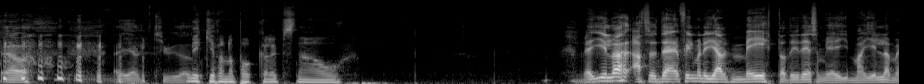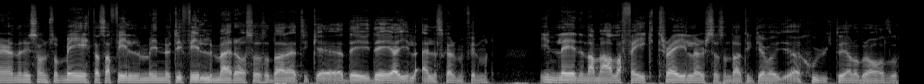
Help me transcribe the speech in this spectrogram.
ja, det är jävligt kul. Alltså. Mycket från Apocalypse Now. Jag gillar, alltså det, filmen är jävligt meta, det är det som jag, man gillar med den. Den är som, som metas av film inuti filmer och så, sådär. Jag tycker det är ju det jag gillar, älskar med filmen. Inledningen med alla fake trailers och sånt där tycker jag var sjukt och jävla bra alltså.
